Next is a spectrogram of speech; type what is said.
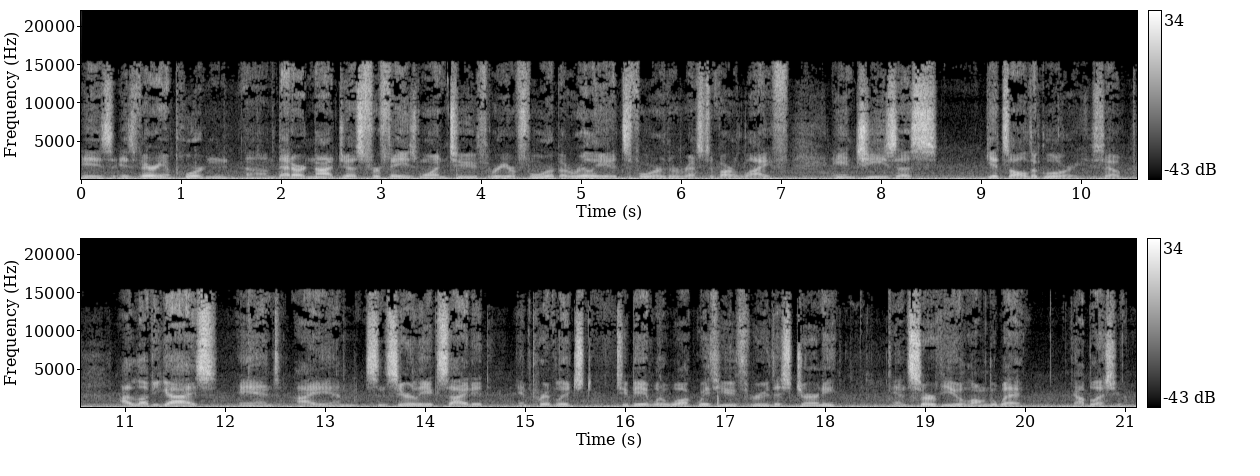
is is very important. Um, that are not just for phase one, two, three, or four, but really it's for the rest of our life. And Jesus gets all the glory. So I love you guys, and I am sincerely excited and privileged to be able to walk with you through this journey and serve you along the way. God bless you.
